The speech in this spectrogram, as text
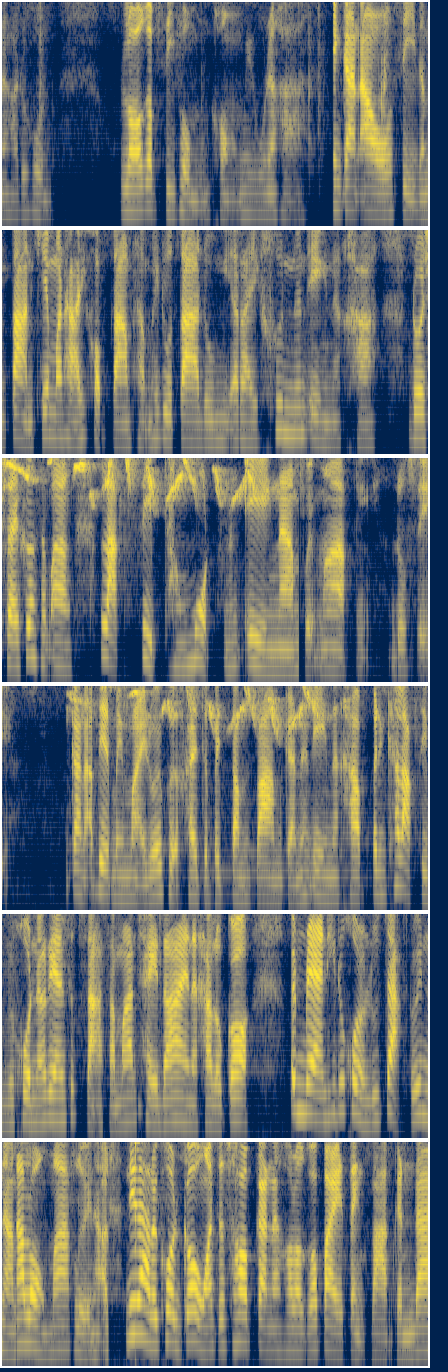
นะคะ ทุกคนล้อกับสีผมของมิวนะคะ เป็นการเอาสีน้ำตาลเข้มมาทาที่ขอบตาทำให้ดูตาดูมีอะไรขึ้นนั่นเองนะคะ โดยใช้เครื่องสำอางหลักสิบทั้งหมดนั่นเองนะสวยมากนี่ดูสิการอัปเดตใหม่ๆด้วยเผื่อใครจะไปตามตามๆกันนั่นเองนะคะเป็นแค่หลักสิบทุกคนนักเรียนศึกษาสามารถใช้ได้นะคะ แล้วก็เป็นแบรนด์ที่ทุกคนรู้จักด้วยนะน่าลองมากเลยนะคะนี่แหละทุกคนก็หวังว่าจะชอบกันนะคะแล้วก็ไปแต่งตามกันได้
